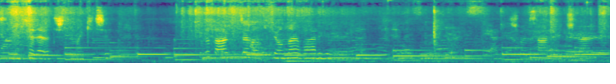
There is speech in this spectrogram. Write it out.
Şimdi bir şeyler atıştırmak için. Burada daha güzel opsiyonlar var gibi. Şöyle sandviçler.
